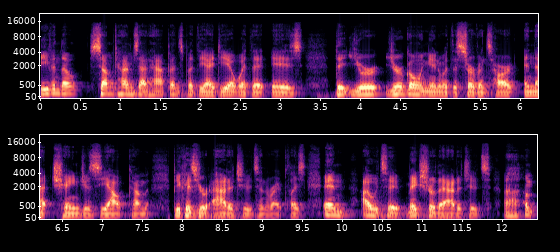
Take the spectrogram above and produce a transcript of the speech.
even though sometimes that happens but the idea with it is that you're you're going in with the servant's heart and that changes the outcome because your attitude's in the right place. And i would say make sure the attitude's um,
